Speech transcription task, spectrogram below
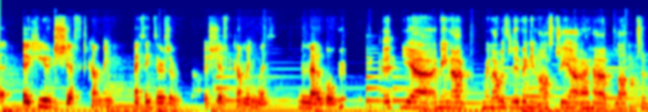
a, a, huge shift coming. I think there's a, a shift coming with the medical. Mm-hmm. Yeah, I mean, I, when I was living in Austria, I had lots of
